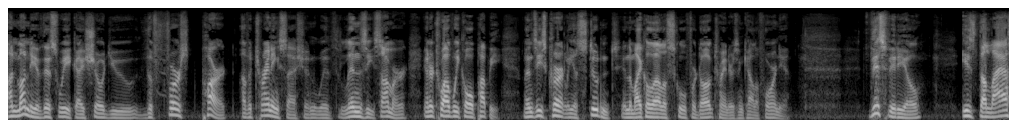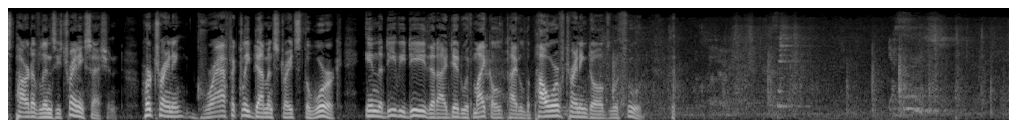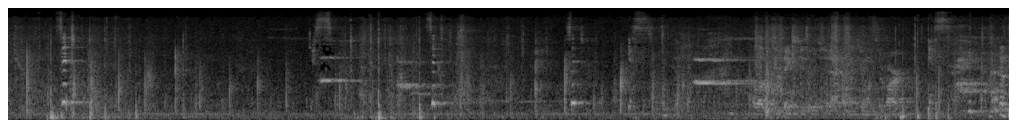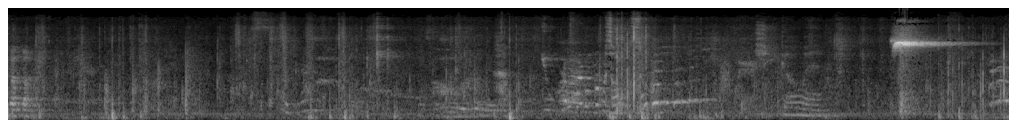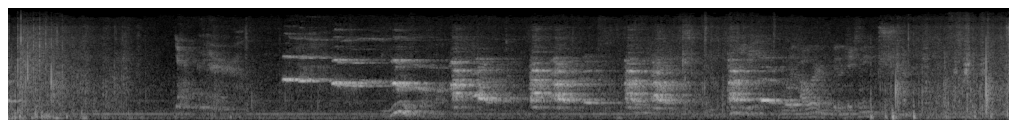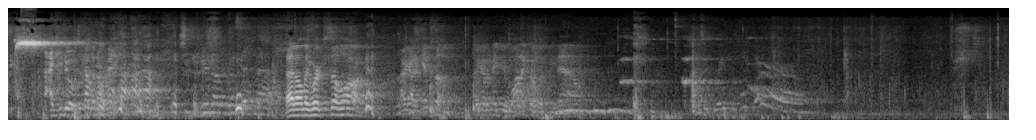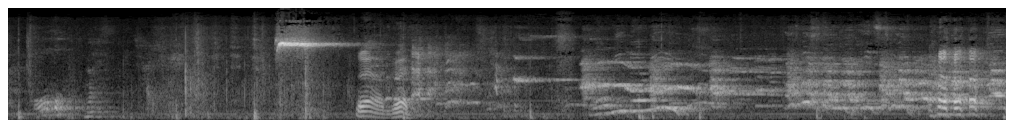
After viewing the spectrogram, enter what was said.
On Monday of this week, I showed you the first part of a training session with Lindsey Sommer and her 12 week old puppy. Lindsey's currently a student in the Michael Ellis School for Dog Trainers in California. This video is the last part of Lindsey's training session. Her training graphically demonstrates the work in the DVD that I did with Michael titled The Power of Training Dogs with Food. Sit. Yes. I love when she thinks she's she's she wants to bark. You knew it was coming already. that only worked so long. I gotta get some. I gotta make you wanna come with me now. Oh, nice. Yeah, good.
